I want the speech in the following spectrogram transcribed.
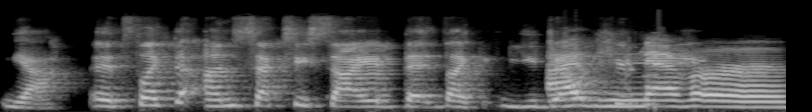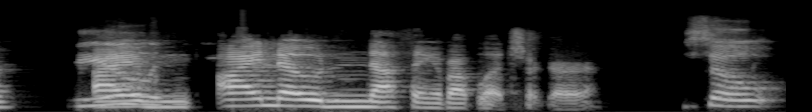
yeah, it's like the unsexy side that like you don't. I've never. Really? I I know nothing about blood sugar. So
